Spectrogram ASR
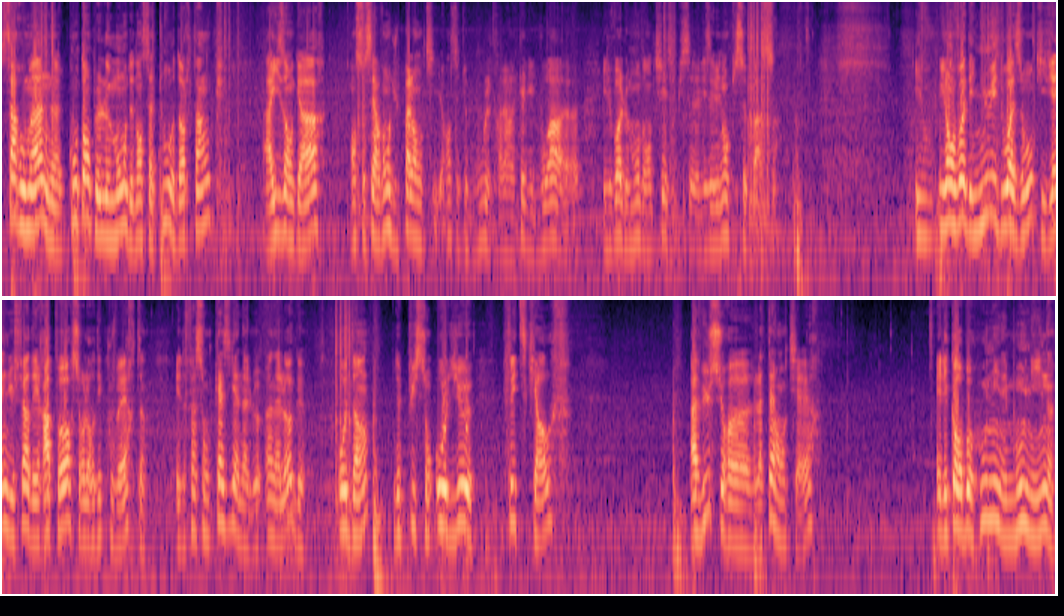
Saruman contemple le monde dans sa tour d'Orthanc à Isengard en se servant du palantir, hein, cette boule à travers laquelle il voit, euh, le monde entier et les événements qui se passent il, envoie des nuées d'oiseaux qui viennent lui faire des rapports sur leurs découvertes. Et de façon quasi analogue, Odin, depuis son haut lieu Hlitskjalf, a vu sur euh, la terre entière. Et les corbeaux Hunin et Munin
